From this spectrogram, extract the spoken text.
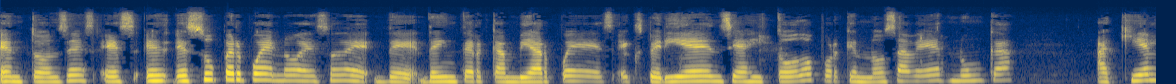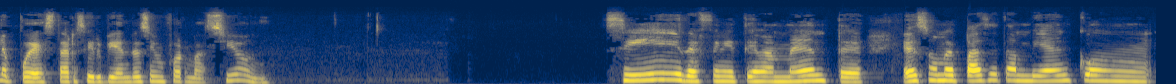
Entonces, es es es súper bueno eso de, de, de intercambiar pues experiencias y todo, porque no sabes nunca a quién le puede estar sirviendo esa información. Sí, definitivamente. Eso me pasa también con,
